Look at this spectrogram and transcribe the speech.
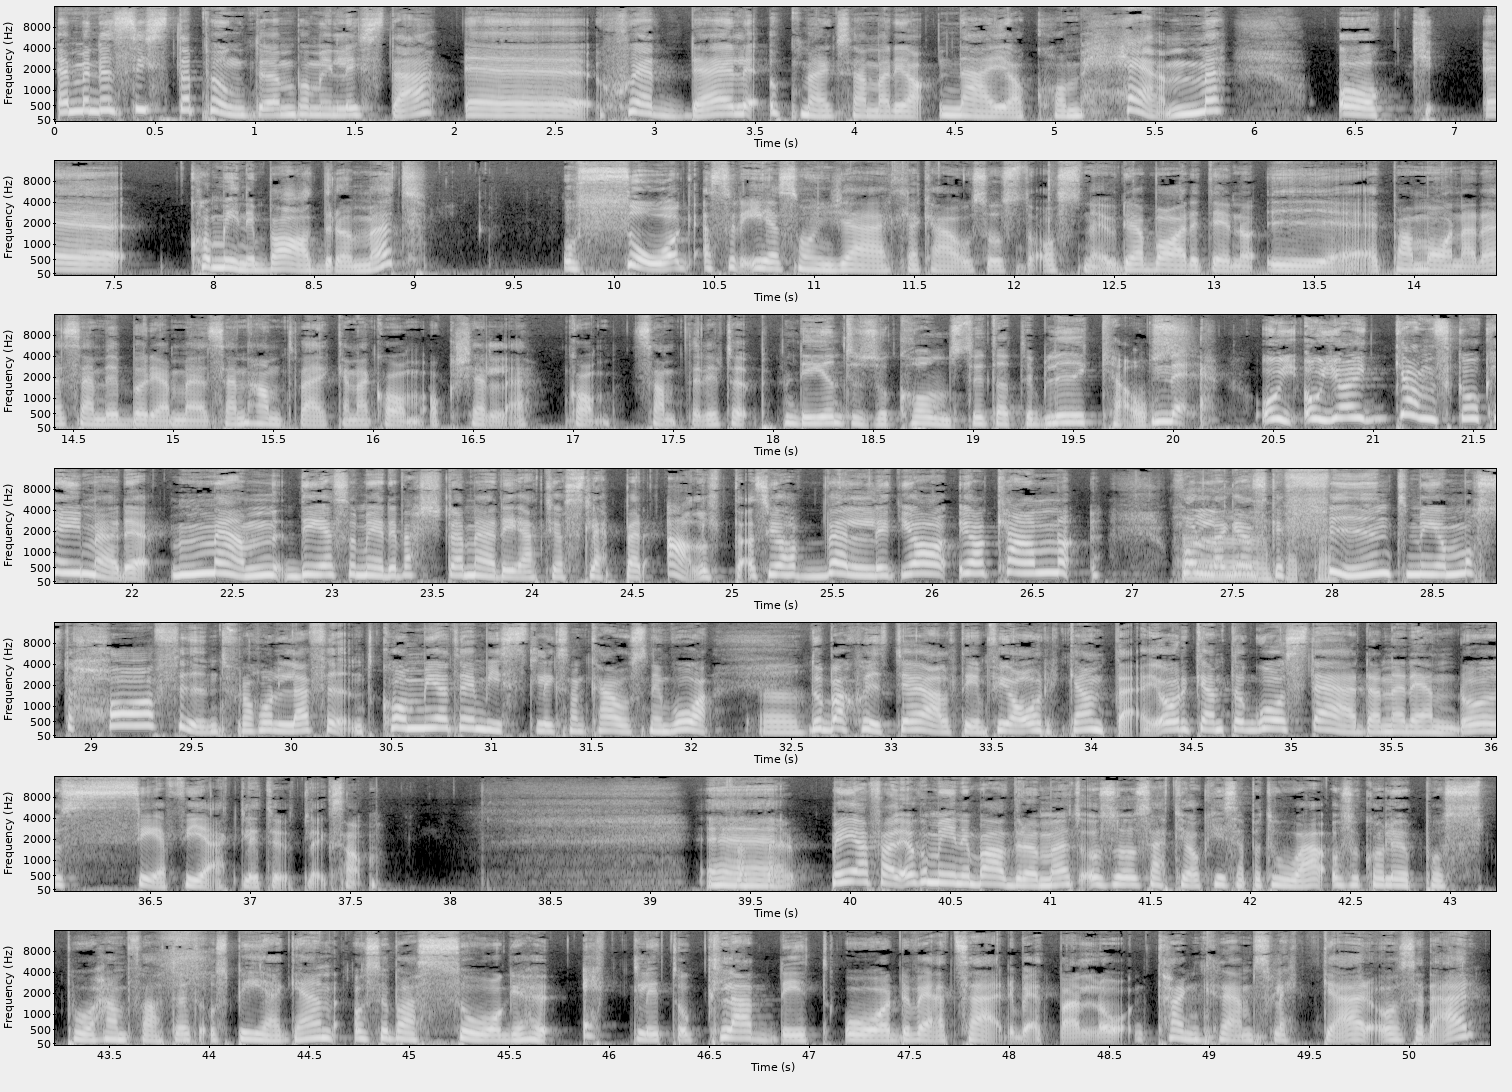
Men den sista punkten på min lista eh, skedde, eller uppmärksammade jag när jag kom hem och eh, kom in i badrummet och såg, alltså det är sån jäkla kaos hos oss nu. Det har varit det i ett par månader sedan vi började med, sen hantverkarna kom och Kjelle kom samtidigt typ. Det är inte så konstigt att det blir kaos. Nej, och, och jag är ganska okej med det. Men det som är det värsta med det är att jag släpper allt. Alltså jag, har väldigt, jag, jag kan hålla jag ganska fint, men jag måste ha fint för att hålla fint. Kommer jag till en viss liksom, kaosnivå, då bara skiter jag i allting, för jag orkar inte. Jag orkar inte gå och städa när det ändå ser för jäkligt ut. Liksom. Eh, men i alla fall, jag kom in i badrummet och så satt jag och kissade på toa och så kollade jag upp på, på handfatet och spegeln och så bara såg jag hur äckligt och kladdigt och du vet så här, du vet bara låg tandkrämsfläckar och sådär.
